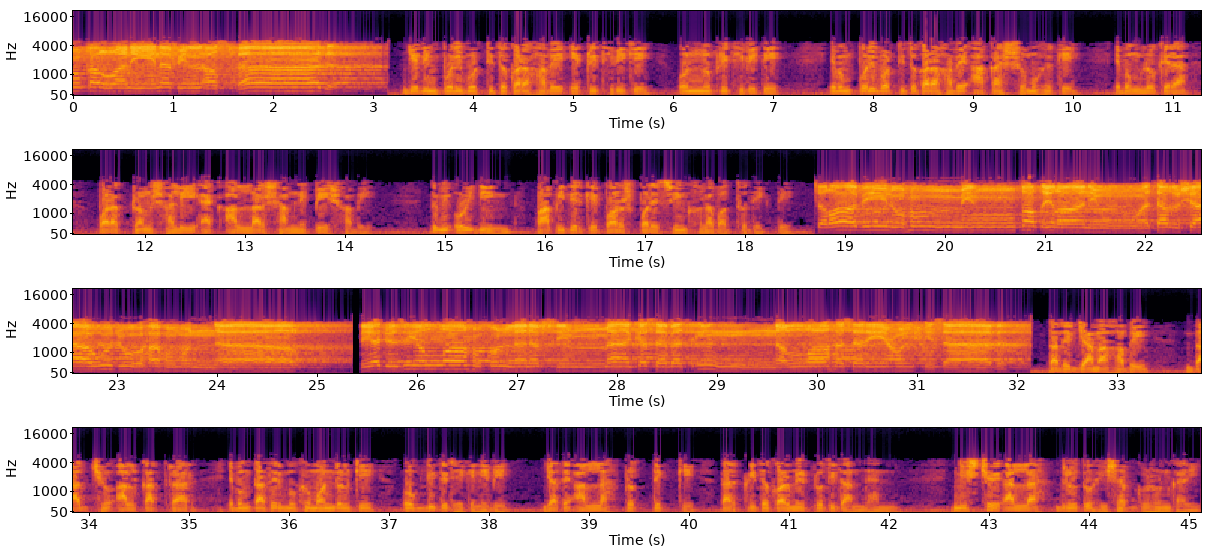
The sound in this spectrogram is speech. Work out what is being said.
مقرنين في الأصفاد যেদিন পরিবর্তিত করা হবে এ পৃথিবীকে অন্য পৃথিবীতে এবং পরিবর্তিত করা হবে আকাশসমূহকে এবং লোকেরা পরাক্রমশালী এক আল্লাহর সামনে পেশ হবে তুমি ওই দিন পাপীদেরকে পরস্পরে শৃঙ্খলাবদ্ধ দেখবে। তাদের জামা হবে দাহ্য আলকাত্রার এবং তাদের মুখমণ্ডলকে অগ্নিতে ঢেকে নেবে যাতে আল্লাহ প্রত্যেককে তার কৃতকর্মের প্রতিদান দেন। নিশ্চয় আল্লাহ দ্রুত হিসাব গ্রহণকারী।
